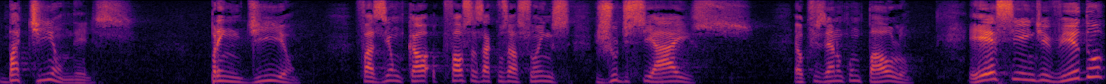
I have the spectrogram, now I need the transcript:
Batiam neles, prendiam, faziam falsas acusações judiciais. É o que fizeram com Paulo. Esse indivíduo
